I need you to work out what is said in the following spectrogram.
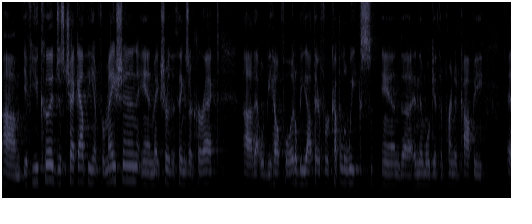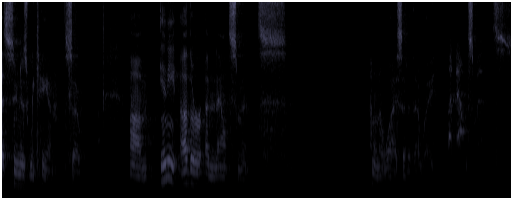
um, if you could just check out the information and make sure that things are correct, uh, that would be helpful. It'll be out there for a couple of weeks, and, uh, and then we'll get the printed copy as soon as we can. So, um, any other announcements? I don't know why I said it that way. Announcements.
